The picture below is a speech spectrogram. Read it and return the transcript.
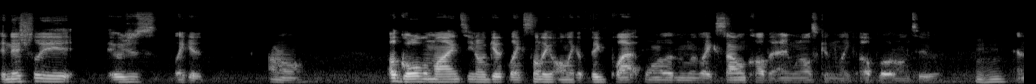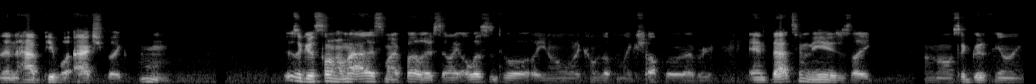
initially, it was just like a, I don't know. a goal of mine to you know get like something on like a big platform other than like SoundCloud that anyone else can like upload onto, hmm and then have people actually be like, hmm, this is a good song. I might add this to my playlist and like I'll listen to it, you know, when it comes up in like shuffle or whatever. And that to me is just like I don't know, it's a good feeling.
